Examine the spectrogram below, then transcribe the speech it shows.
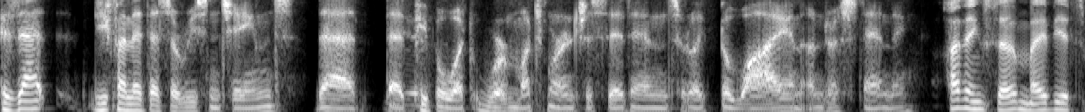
Is that do you find that that's a recent change that that yeah. people what, were much more interested in sort of like the why and understanding? I think so. Maybe it's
